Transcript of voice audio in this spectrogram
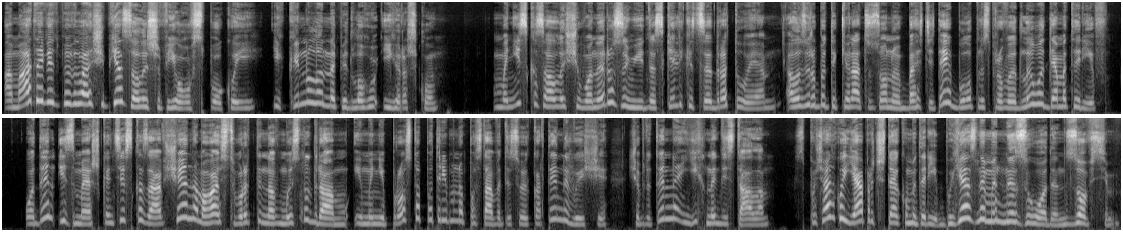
а мати відповіла, щоб я залишив його в спокої, і кинула на підлогу іграшку. Мені сказали, що вони розуміють, наскільки це дратує, але зробити кімнату зоною без дітей було б несправедливо для матерів. Один із мешканців сказав, що я намагаюся створити навмисну драму, і мені просто потрібно поставити свої картини вище, щоб дитина їх не дістала. Спочатку я прочитаю коментарі, бо я з ними не згоден зовсім.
